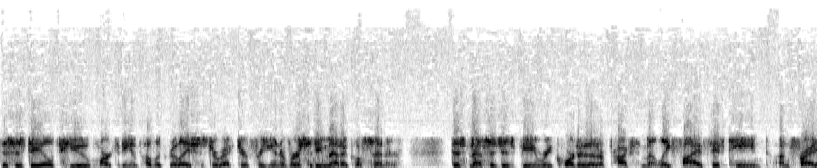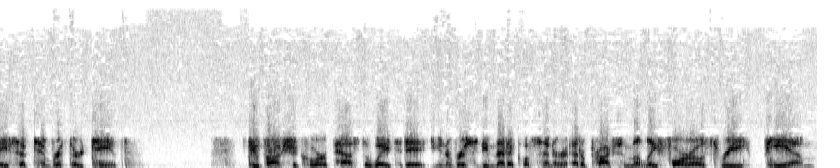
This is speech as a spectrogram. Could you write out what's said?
This is Dale Pugh, Marketing and Public Relations Director for University Medical Center. This message is being recorded at approximately 5:15 on Friday, September 13th. Tupac Shakur passed away today at University Medical Center at approximately 4:03 p.m.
